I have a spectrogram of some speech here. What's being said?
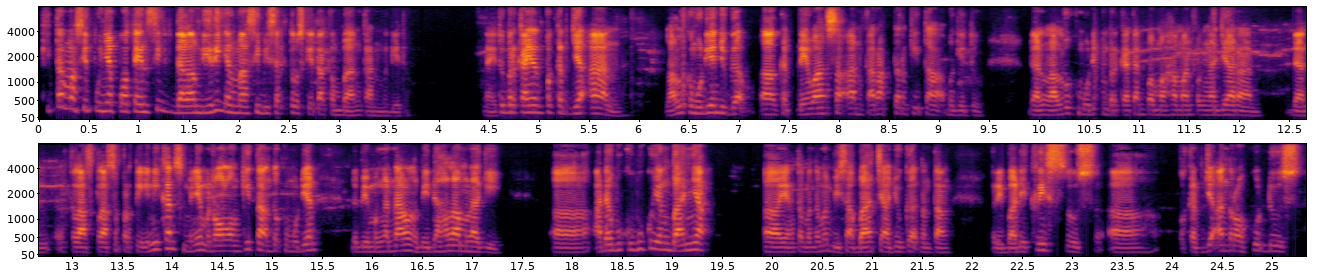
kita masih punya potensi dalam diri yang masih bisa terus kita kembangkan begitu. Nah itu berkaitan pekerjaan, lalu kemudian juga uh, kedewasaan karakter kita begitu, dan lalu kemudian berkaitan pemahaman pengajaran dan kelas-kelas seperti ini kan sebenarnya menolong kita untuk kemudian lebih mengenal lebih dalam lagi. Uh, ada buku-buku yang banyak uh, yang teman-teman bisa baca juga tentang pribadi Kristus, uh, pekerjaan Roh Kudus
